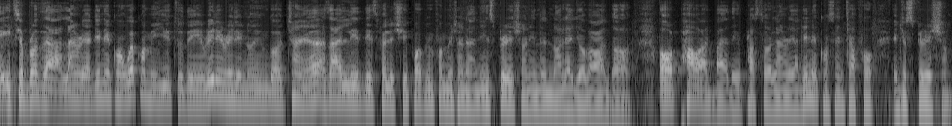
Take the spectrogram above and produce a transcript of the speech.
It's your brother Lanre Adenekan welcoming you to the Really Really Knowing God channel as I lead this fellowship of information and inspiration in the knowledge of our God. All powered by the Pastor Lanre Adenekan Center for Eduspiration.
